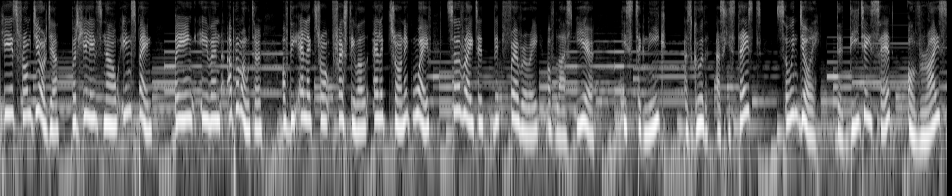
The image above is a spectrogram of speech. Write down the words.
He is from Georgia, but he lives now in Spain, being even a promoter of the Electro Festival Electronic Wave celebrated the February of last year. His technique as good as his taste, so enjoy the DJ set of Rice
